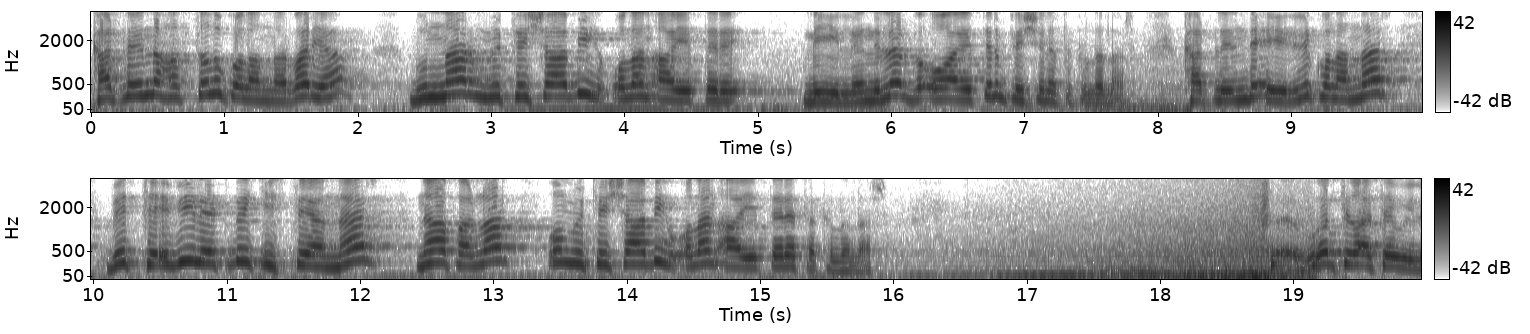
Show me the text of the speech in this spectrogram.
Kalplerinde hastalık olanlar var ya bunlar müteşabih olan ayetleri meyillenirler ve o ayetlerin peşine takılırlar. Kalplerinde eğrilik olanlar ve tevil etmek isteyenler ne yaparlar? O müteşabih olan ayetlere takılırlar. وَابْتِغَى تَوِيلِ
